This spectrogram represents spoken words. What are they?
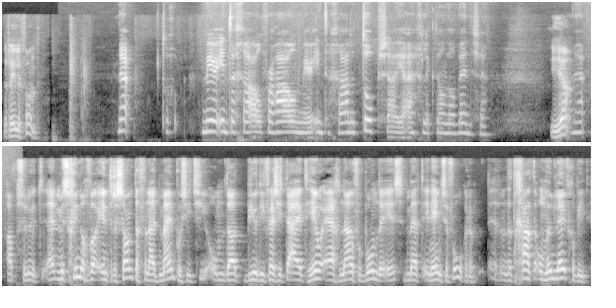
relevant. Ja, toch meer integraal verhaal, meer integrale top zou je eigenlijk dan wel wensen. Ja, ja, absoluut. En misschien nog wel interessanter vanuit mijn positie, omdat biodiversiteit heel erg nauw verbonden is met inheemse volkeren. Dat gaat om hun leefgebied.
